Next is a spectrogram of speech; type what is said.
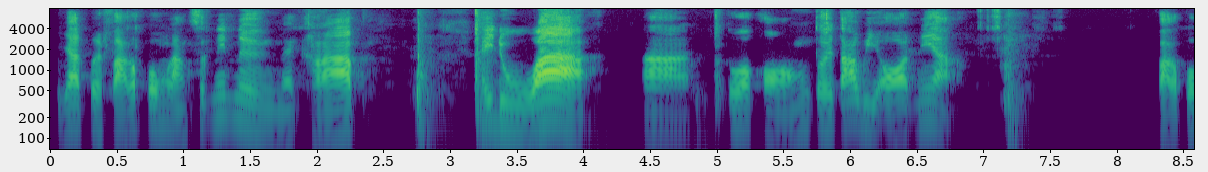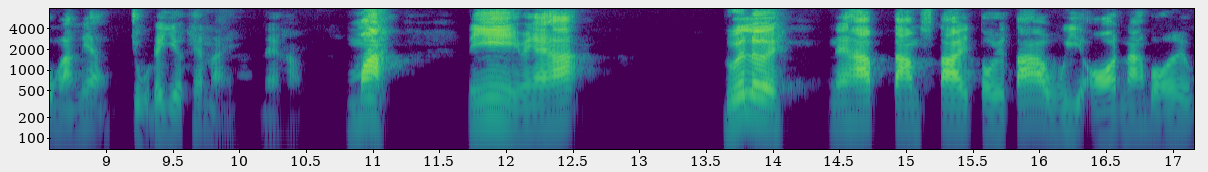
อนุญาตเปิดฝากระโปรงหลังสักนิดหนึ่งนะครับ ให้ดูว่าอ่าตัวของ Toyota v ีออสเนี่ย ฝากระโปรงหลังเนี่ย จุได้เยอะแค่ไหนนะครับ มา นี่เป็นไงฮะดูได้เลย นะครับ ตามสไตล์ Toyota v ีออสนะ บอกเลย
